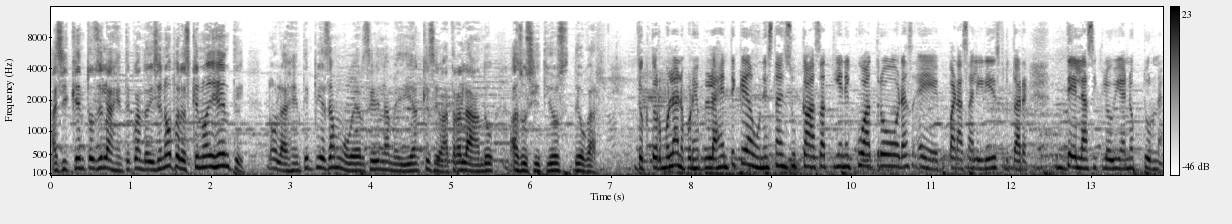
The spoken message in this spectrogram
Así que entonces la gente cuando dice, no, pero es que no hay gente, no, la gente empieza a moverse en la medida que se va trasladando a sus sitios de hogar. Doctor Molano, por ejemplo, la gente que aún está en su casa tiene cuatro horas eh, para salir y disfrutar de la ciclovía nocturna.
